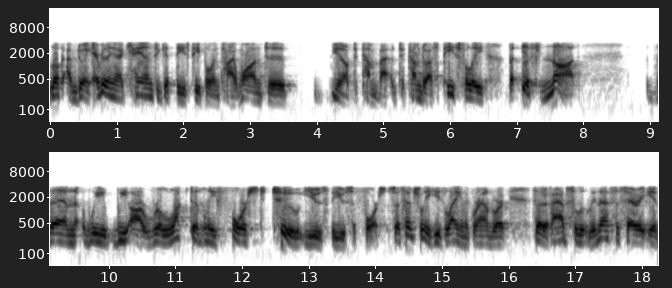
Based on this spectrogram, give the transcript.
look, I'm doing everything I can to get these people in Taiwan to, you know, to come back to come to us peacefully, but if not, then we we are reluctantly forced to use the use of force. So essentially, he's laying the groundwork so that if absolutely necessary, in,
